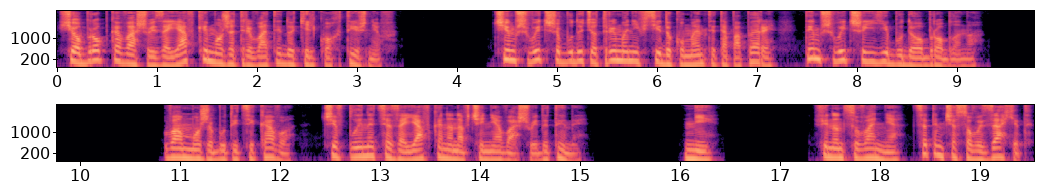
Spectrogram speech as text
що обробка вашої заявки може тривати до кількох тижнів. Чим швидше будуть отримані всі документи та папери, тим швидше її буде оброблено. Вам може бути цікаво, чи вплине ця заявка на навчання вашої дитини. Ні. Фінансування це тимчасовий захід,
